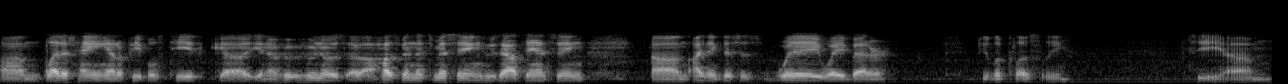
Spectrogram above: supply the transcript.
um, lettuce hanging out of people's teeth. Uh, you know, who who knows a, a husband that's missing, who's out dancing. Um, I think this is way way better. If you look closely, see. Um,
